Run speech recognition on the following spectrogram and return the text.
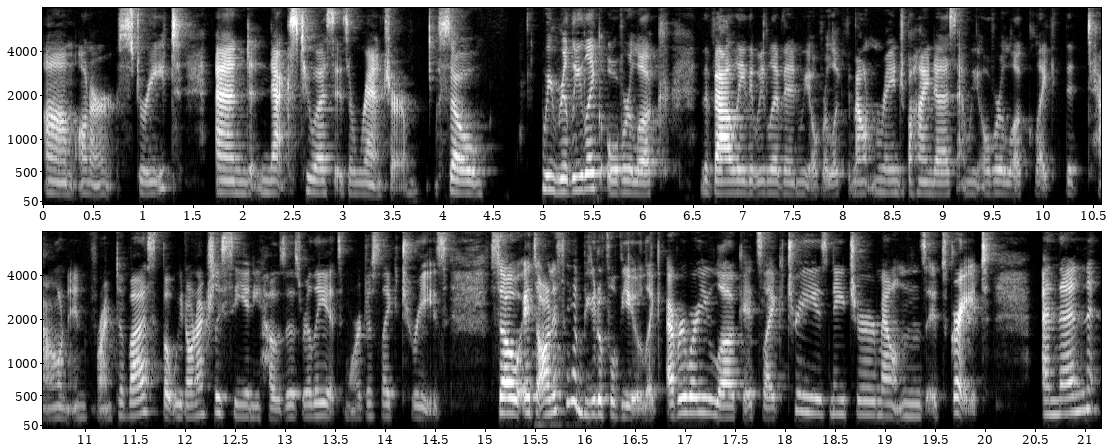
um, on our street, and next to us is a rancher. So we really like overlook the valley that we live in. We overlook the mountain range behind us and we overlook like the town in front of us, but we don't actually see any houses really. It's more just like trees. So it's honestly a beautiful view. Like everywhere you look, it's like trees, nature, mountains. It's great. And then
